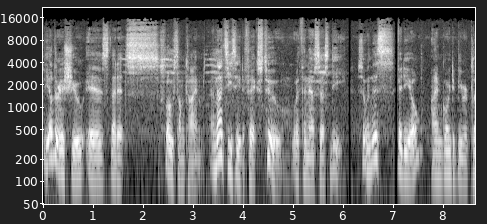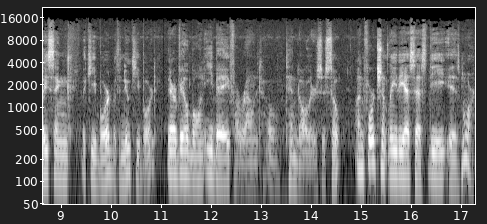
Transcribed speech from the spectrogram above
The other issue is that it's slow sometimes, and that's easy to fix too with an SSD. So in this video, I'm going to be replacing the keyboard with a new keyboard. They're available on eBay for around, oh, $10 or so. Unfortunately, the SSD is more.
